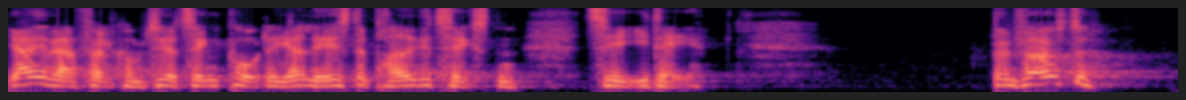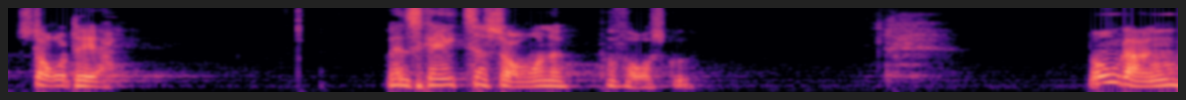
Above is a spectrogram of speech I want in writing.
jeg i hvert fald kom til at tænke på, da jeg læste prædiketeksten til i dag. Den første står der. Man skal ikke tage soverne på forskud. Nogle gange,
